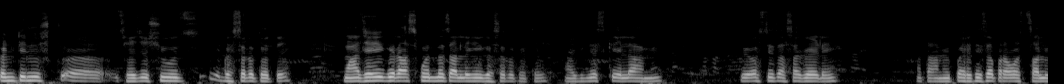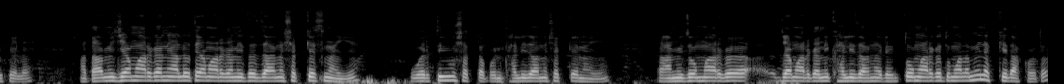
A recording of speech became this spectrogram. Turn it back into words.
कंटिन्यूस हे जे शूज घसरत होते माझ्याही ग्रासमधनं चालले हे घसरत होते. ॲडजस्ट केलं आम्ही. व्यवस्थित असा गड आहे. आता आम्ही परतीचा प्रवास चालू केला आहे आता आम्ही ज्या मार्गाने आलो त्या मार्गाने तर जाणं शक्यच नाही आहे वरती येऊ शकता पण खाली जाणं शक्य नाही आहे तर आम्ही जो मार्ग ज्या मार्गाने खाली जाणार आहे तो मार्ग तुम्हाला मी नक्की दाखवतो.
